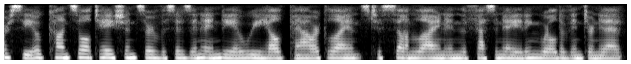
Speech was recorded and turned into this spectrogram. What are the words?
RCO SEO consultation services in India, we help our clients to sell online in the fascinating world of internet.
